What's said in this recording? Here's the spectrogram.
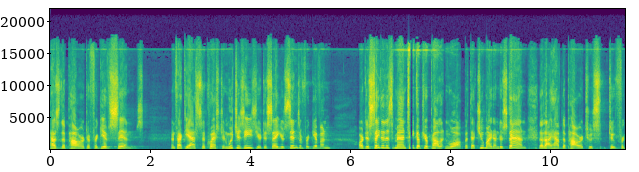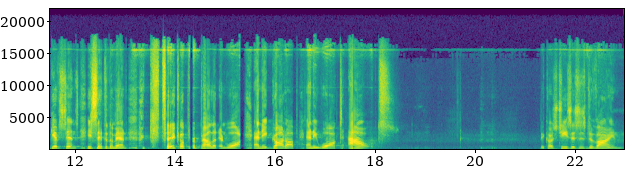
has the power to forgive sins in fact he asked the question which is easier to say your sins are forgiven or to say to this man, Take up your pallet and walk, but that you might understand that I have the power to, to forgive sins, he said to the man, Take up your pallet and walk. And he got up and he walked out. Because Jesus is divine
